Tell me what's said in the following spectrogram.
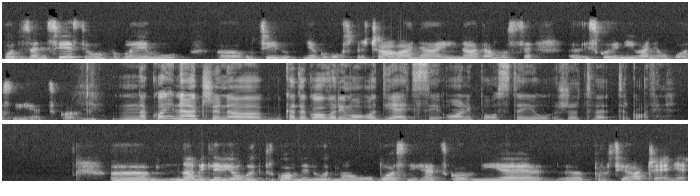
podizanje svijesti o ovom problemu e, u cilju njegovog sprečavanja i nadamo se e, iskorjenjivanja u Bosni i Hercegovini. Na koji način, kada govorimo o djeci, oni postaju žrtve trgovine? Najvidljiviji oblik trgovine ljudima u Bosni i Hercegovini je e, prosjačenje. E,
